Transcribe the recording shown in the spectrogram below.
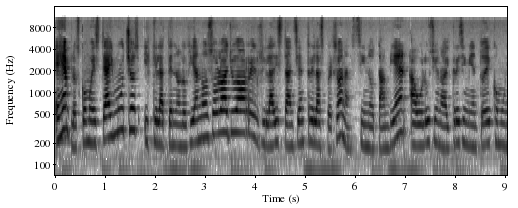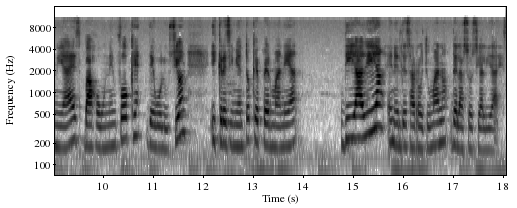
Ejemplos como este hay muchos y que la tecnología no solo ha ayudado a reducir la distancia entre las personas, sino también ha evolucionado el crecimiento de comunidades bajo un enfoque de evolución y crecimiento que permanecen día a día en el desarrollo humano de las socialidades.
